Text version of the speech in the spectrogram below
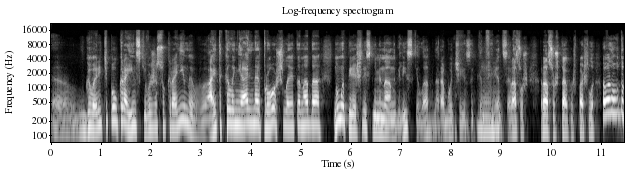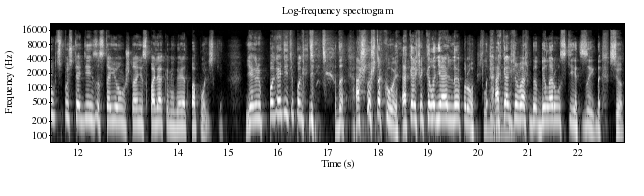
Э, говорите по-украински, вы же с Украины, а это колониальное прошлое, это надо... Ну, мы перешли с ними на английский, ладно, рабочий язык конференции, mm-hmm. раз, уж, раз уж так уж пошло. А потом вдруг спустя день застаем, что они с поляками говорят по-польски. Я говорю, погодите, погодите, да, а что ж такое? А как же колониальное прошлое? А как же ваш белорусский язык? Да, все,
